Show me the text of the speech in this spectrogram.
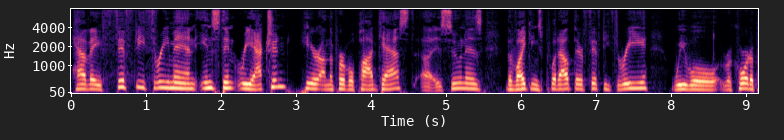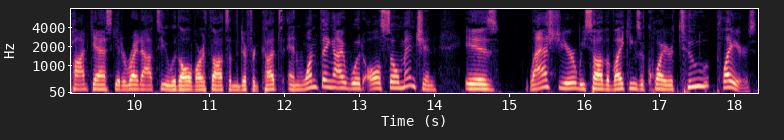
have a 53 man instant reaction here on the Purple Podcast. Uh, as soon as the Vikings put out their 53, we will record a podcast, get it right out to you with all of our thoughts on the different cuts. And one thing I would also mention is last year we saw the Vikings acquire two players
